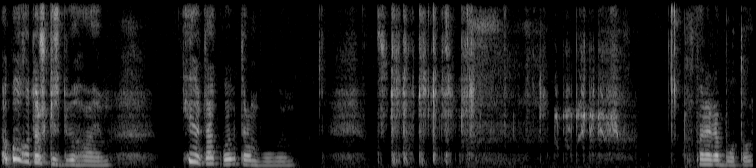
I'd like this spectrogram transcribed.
Або його трошки здвигаємо. І отак витрамбовуємо. Переработали.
